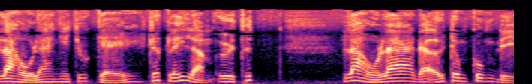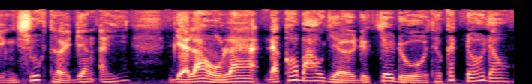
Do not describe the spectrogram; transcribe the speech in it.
La Hầu La nghe chú kể, rất lấy làm ưa thích. La Hầu La đã ở trong cung điện suốt thời gian ấy và La Hầu La đã có bao giờ được chơi đùa theo cách đó đâu.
